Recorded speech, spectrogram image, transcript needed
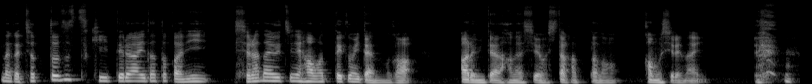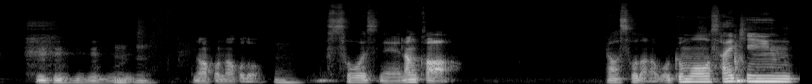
なんかちょっとずつ聞いてる間とかに知らないうちにはまっていくみたいなのがあるみたいな話をしたかったのかもしれない。うんうんうんうんうん。なるほどなるほど。うん。そうですね。なんかいやそうだな。僕も最近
